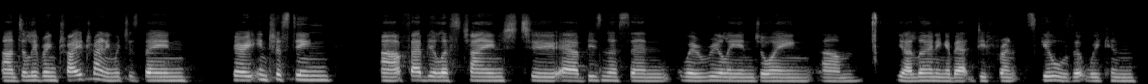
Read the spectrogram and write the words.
uh, delivering trade training, which has been very interesting, uh, fabulous change to our business, and we're really enjoying um, you know, learning about different skills that we can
